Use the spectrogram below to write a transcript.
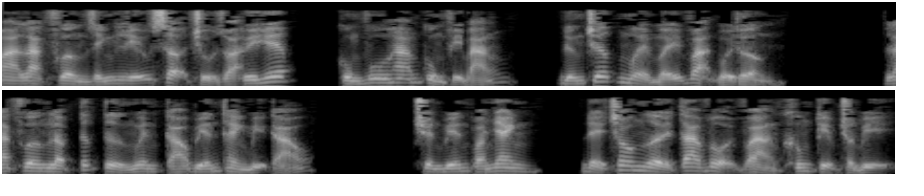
mà Lạc Phường dính liễu sợ chủ dọa uy hiếp, cùng vu ham cùng phỉ báng, đứng trước mười mấy vạn bồi thường. Lạc Phường lập tức từ nguyên cáo biến thành bị cáo. Chuyển biến quá nhanh, để cho người ta vội vàng không kịp chuẩn bị,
